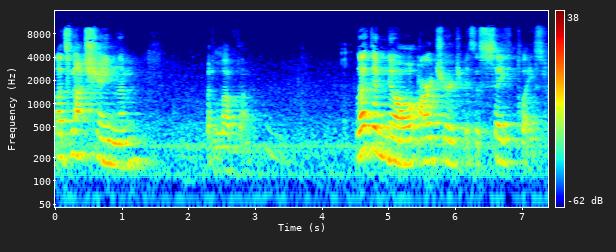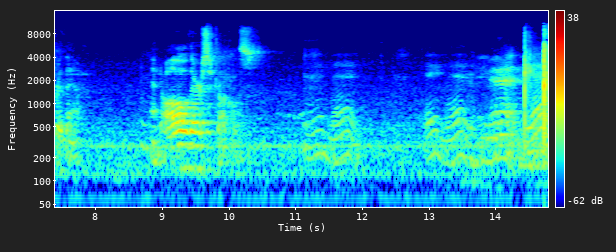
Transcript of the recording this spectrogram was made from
Let's not shame them, but love them. Let them know our church is a safe place for them and all their struggles. Amen. Amen. Amen. Yes.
